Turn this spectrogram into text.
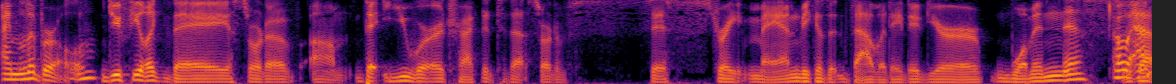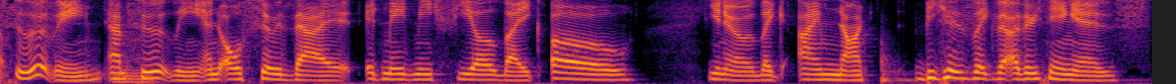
i'm liberal. Do you feel like they sort of um, that you were attracted to that sort of cis straight man because it validated your womanness? Oh, Is that- absolutely. Mm. Absolutely. And also that it made me feel like, oh, you know, like I'm not, because like the other thing is,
